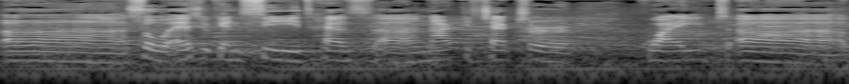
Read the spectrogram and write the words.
uh, so as you can see, it has an architecture quite uh,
